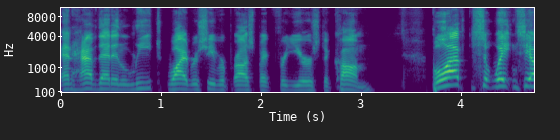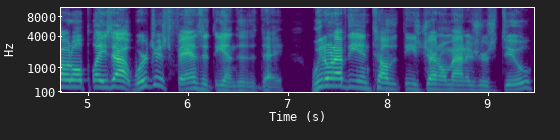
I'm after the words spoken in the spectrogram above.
and have that elite wide receiver prospect for years to come. But we'll have to wait and see how it all plays out. We're just fans at the end of the day. We don't have the intel that these general managers do.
